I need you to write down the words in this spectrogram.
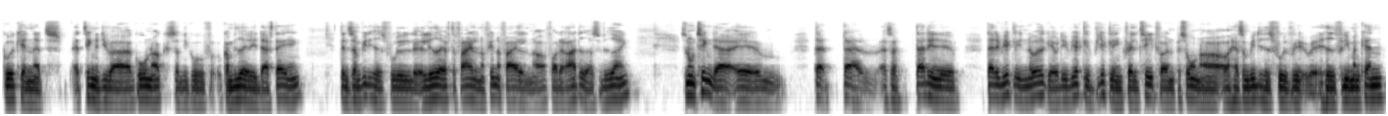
godkende, at, at tingene de var gode nok, så de kunne komme videre i deres dag. Ikke? Den samvittighedsfulde øh, leder efter fejlen og finder fejlen og får det rettet osv. Ikke? Så nogle ting der, øh, der, der, altså, der er det der er det virkelig en nådegave, det er virkelig, virkelig en kvalitet for en person at, at have samvittighedsfuldhed, fordi man kan,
